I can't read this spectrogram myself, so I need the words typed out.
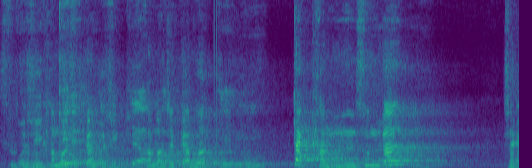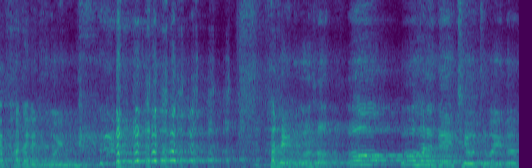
수로 감아줄까? 멋있게 감아줄까? 한번? 딱 감는 순간 제가 바닥에 누워 있는. 바닥에 누워서 어, 어 하는데 제 오토바이도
